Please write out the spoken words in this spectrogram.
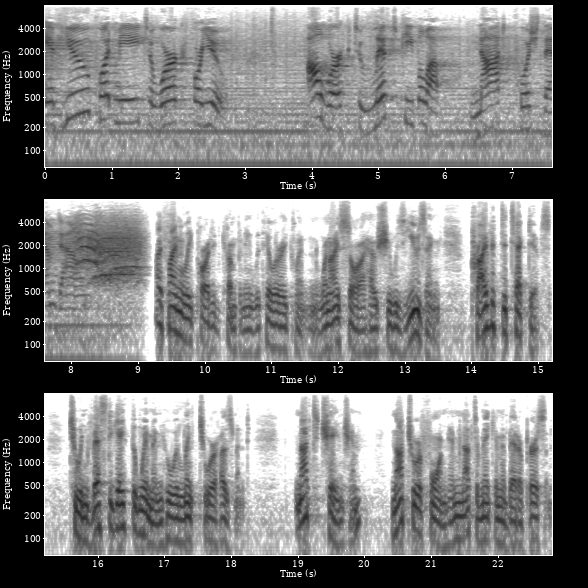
If you put me to work for you, I'll work to lift people up, not push them down. I finally parted company with Hillary Clinton when I saw how she was using private detectives to investigate the women who were linked to her husband. Not to change him, not to reform him, not to make him a better person,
